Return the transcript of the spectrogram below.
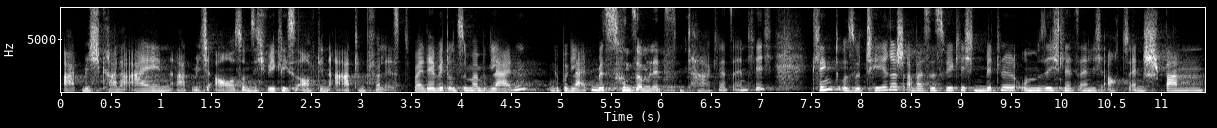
atme ich gerade ein, atme ich aus und sich wirklich so auf den Atem verlässt. Weil der wird uns immer begleiten, begleiten bis zu unserem letzten Tag letztendlich. Klingt esoterisch, aber es ist wirklich ein Mittel, um sich letztendlich auch zu entspannen,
